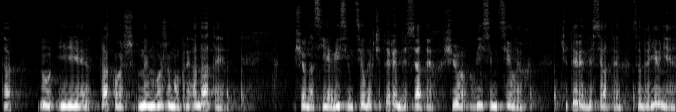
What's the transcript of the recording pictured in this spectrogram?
Так? Ну і також ми можемо пригадати, що в нас є 8,4, що 8,4 це дорівнює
